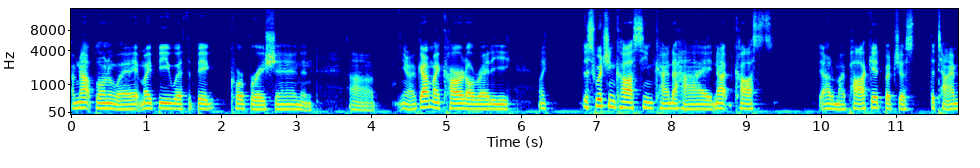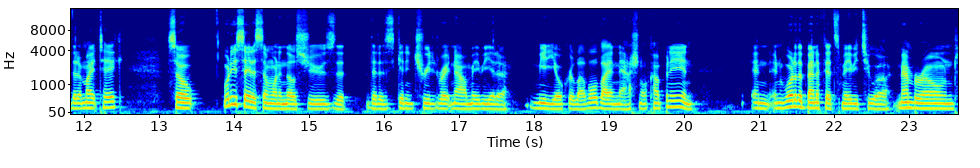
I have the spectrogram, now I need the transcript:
I'm not blown away. It might be with a big corporation, and uh, you know, I've got my card already. Like the switching costs seem kind of high, not costs out of my pocket, but just the time that it might take. So, what do you say to someone in those shoes that that is getting treated right now, maybe at a mediocre level by a national company, and and and what are the benefits maybe to a member-owned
